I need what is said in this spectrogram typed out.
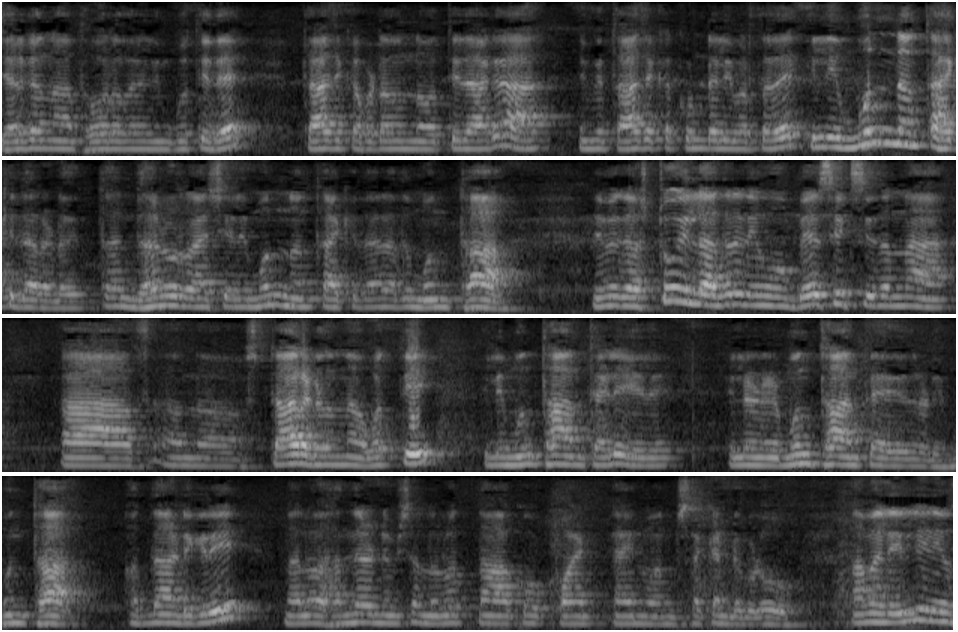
ಜಗನ್ನಾಥ್ ಹೋರದಲ್ಲಿ ನಿಮ್ಗೆ ಗೊತ್ತಿದೆ. ತಾಜಕ ಬಟನ್ ಅನ್ನು ಒತ್ತಿದಾಗ ನಿಮಗೆ ತಾಜಕ ಕುಂಡಲಿ ಬರ್ತದೆ. ಇಲ್ಲಿ ಮುನ್ ಅಂತ ಹಾಕಿದ್ದಾರೆ ಧನುರ್ ರಾಶಿಯಲ್ಲಿ ಮುನ್ ಅಂತ ಹಾಕಿದ್ದಾರೆ, ಅದು ಮುಂಥ. ನಿಮಗೆ ಅಷ್ಟೂ ಇಲ್ಲ ಅಂದರೆ ನೀವು ಬೇಸಿಕ್ಸ್ ಇದನ್ನು ಸ್ಟಾರ್ಗಳನ್ನು ಒತ್ತಿ, ಇಲ್ಲಿ ಮುಂಥ ಅಂತೇಳಿ ಇಲ್ಲಿ ಇಲ್ಲಿ ನೋಡಿ ಮುಂಥ ಅಂತ ಇದೆ ನೋಡಿ, ಮುಂಥ. ಹದಿನಾರು ಡಿಗ್ರಿ, ನಲ್ವ, ಹನ್ನೆರಡು ನಿಮಿಷ, ನಲವತ್ನಾಲ್ಕು ಪಾಯಿಂಟ್ ನೈನ್ ಒನ್ ಸೆಕೆಂಡ್ಗಳು. ಆಮೇಲೆ ಇಲ್ಲಿ ನೀವು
